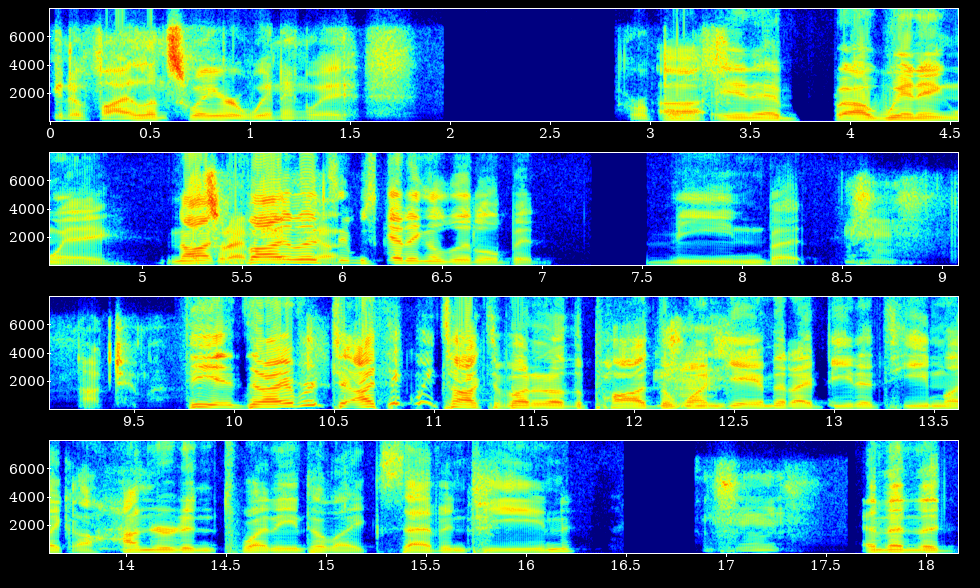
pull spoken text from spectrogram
In a violence way or winning way, or uh, in a, a winning way, not what I mean, violence. yeah. It was getting a little bit mean, but Mhm. Not too much. the did I ever? T- I think we talked about it on the pod. The Mm-hmm. one game that I beat a team like hundred and twenty to like seventeen, hmm and then the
